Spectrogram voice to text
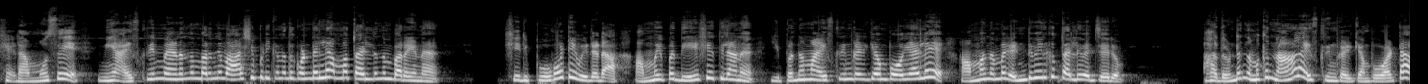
എടാ അമ്മൂസേ നീ ഐസ്ക്രീം വേണമെന്നും പറഞ്ഞ് വാശി പിടിക്കണത് കൊണ്ടല്ലേ അമ്മ തല്ലെന്നും പറയണേ? ശരി പോട്ടെ വിടടാ. അമ്മ ഇപ്പൊ ദേഷ്യത്തിലാണ്. ഇപ്പൊ നമ്മ ഐസ്ക്രീം കഴിക്കാൻ പോയാലേ അമ്മ നമ്മ രണ്ടുപേർക്കും തല്ലു വെച്ചു തരും. അതുകൊണ്ട് നമുക്ക് നാളെ ഐസ്ക്രീം കഴിക്കാൻ പോവാട്ടോ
